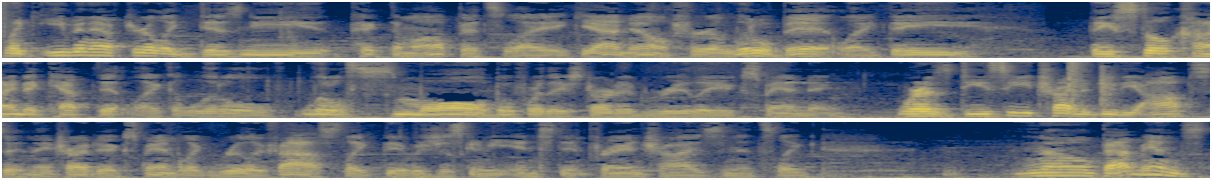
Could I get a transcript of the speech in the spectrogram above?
Like even after like Disney picked them up, it's like yeah, no, for a little bit, like they they still kind of kept it like a little little small before they started really expanding. Whereas DC tried to do the opposite and they tried to expand like really fast, like it was just going to be instant franchise, and it's like no, Batman's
